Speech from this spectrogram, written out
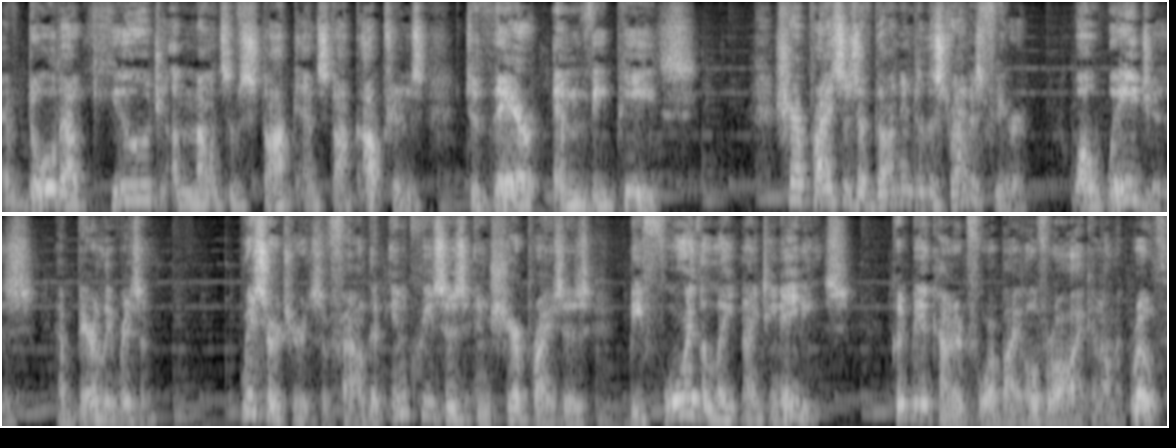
have doled out huge amounts of stock and stock options to their MVPs. Share prices have gone into the stratosphere, while wages have barely risen. Researchers have found that increases in share prices before the late 1980s could be accounted for by overall economic growth.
